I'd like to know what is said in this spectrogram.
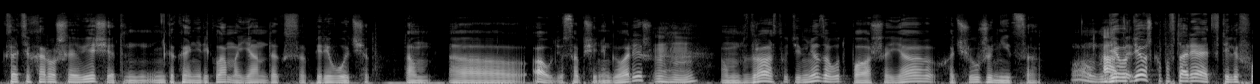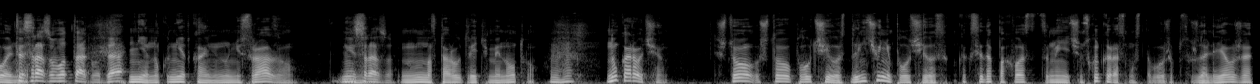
Кстати, хорошая вещь, это никакая не реклама, Яндекс переводчик. Там э, аудиосообщение говоришь. Там, Здравствуйте, меня зовут Паша, я хочу жениться. Ну, А, дев- ты- Девушка повторяет в телефоне. Ты сразу вот так вот, да? Не, ну нет, конечно, ну не сразу. Не сразу. Ну, на вторую, третью минуту. Мгм. Ну, короче, что, что получилось? Да ничего не получилось. Как всегда, похвастаться мне нечем. Сколько раз мы с тобой уже обсуждали? Я уже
